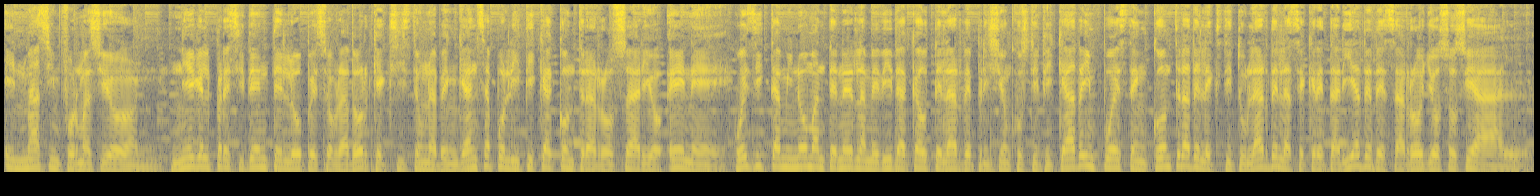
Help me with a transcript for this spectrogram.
En más información, niega el presidente López Obrador que existe una venganza política contra Rosario N. Juez dictaminó mantener la medida cautelar de prisión justificada impuesta en contra del extitular de la Secretaría de Desarrollo Social.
